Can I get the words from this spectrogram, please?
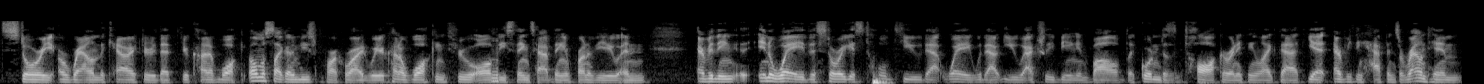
story around the character that you're kind of walking, almost like an amusement park ride, where you're kind of walking through all of these things happening in front of you, and everything, in a way, the story gets told to you that way without you actually being involved. Like Gordon doesn't talk or anything like that, yet everything happens around him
